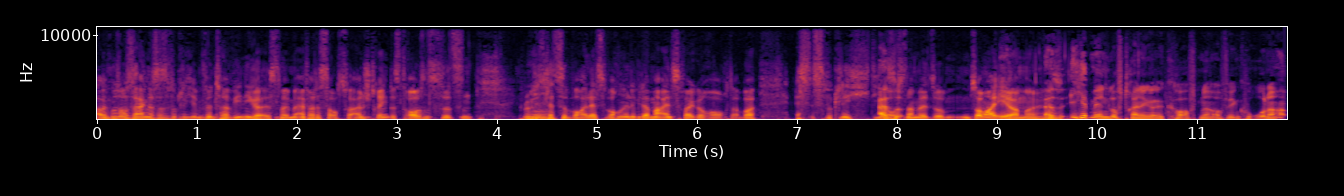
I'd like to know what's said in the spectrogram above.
aber ich muss auch sagen, dass das wirklich im Winter weniger ist, weil mir einfach das auch so anstrengend ist, draußen zu sitzen. Ich habe Hm. das letzte Woche, letzte Wochenende wieder mal ein, zwei geraucht, aber es ist wirklich die Also- Ausnahme so im Sommer eher mal. Also ich habe mir einen Luftreiniger gekauft, ne, auch wegen Corona.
